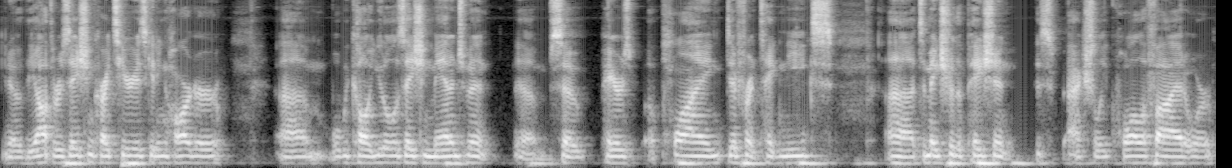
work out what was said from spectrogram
you know, the authorization criteria is getting harder. Um, what we call utilization management. Um, so payers applying different techniques uh, to make sure the patient is actually qualified or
